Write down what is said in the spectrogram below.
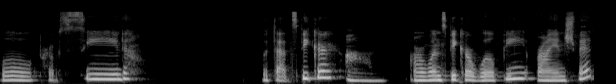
will proceed with that speaker. Um, our one speaker will be Brian Schmidt.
